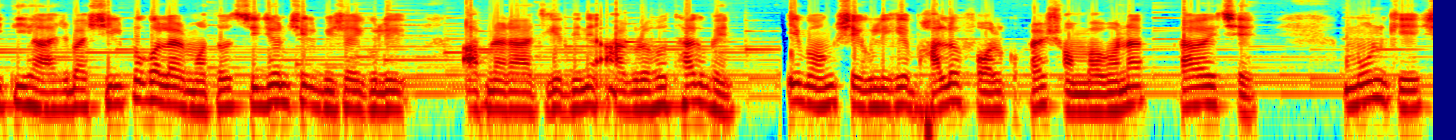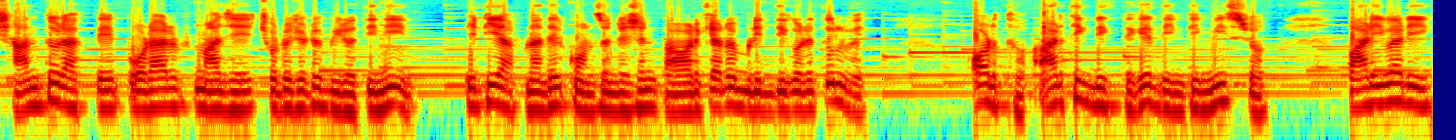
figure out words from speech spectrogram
ইতিহাস বা শিল্পকলার মতো সৃজনশীল বিষয়গুলি আপনারা আজকের দিনে আগ্রহ থাকবেন এবং সেগুলিকে ভালো ফল করার সম্ভাবনা রয়েছে। মনকে শান্ত রাখতে পড়ার মাঝে ছোট ছোট বিরতি নিন। এটি আপনাদের কনসেন্ট্রেশন পাওয়ারকে আরও বৃদ্ধি করে তুলবে। অর্থ, আর্থিক দিক থেকে দিনটি মিশ্র। পারিবারিক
